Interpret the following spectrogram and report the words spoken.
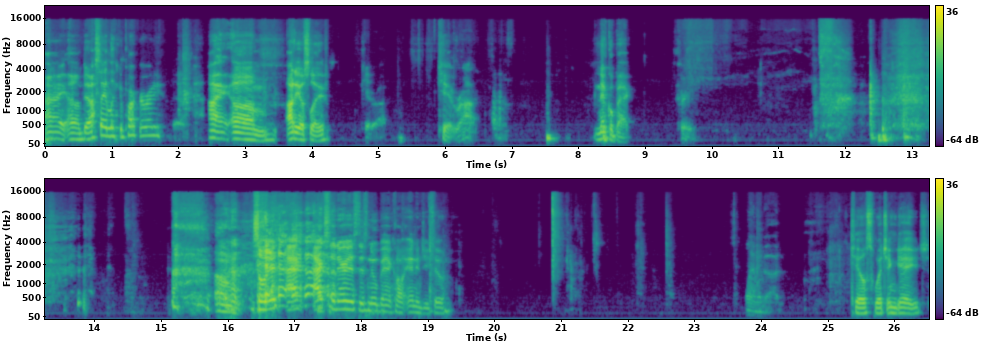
All right. Um, did I say Linkin Park already? All right. Um, Audio Slave. Kid Rock, Kid Rock. Nickelback. Creed. Um, so there's, ac- actually there is this new band called Energy too. Lamb of God. Kill Switch Engage.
